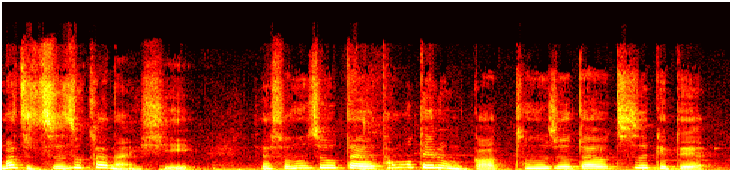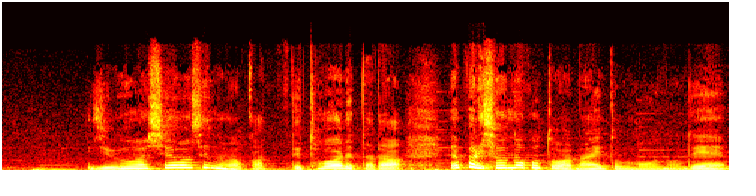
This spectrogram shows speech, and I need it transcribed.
まず続かないしじゃその状態を保てるんかその状態を続けて自分は幸せなのかって問われたらやっぱりそんなことはないと思うので、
